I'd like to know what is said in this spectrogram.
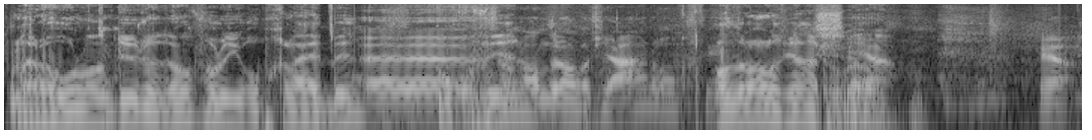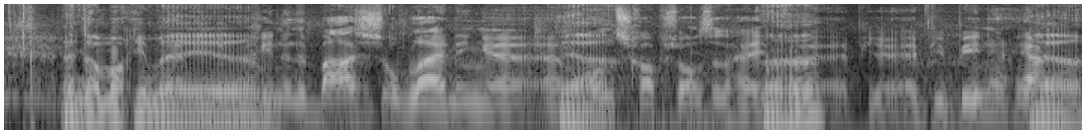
Maar hoe lang duurt dat dan voordat je opgeleid bent? eh, Ongeveer? anderhalf jaar ongeveer. Anderhalf jaar toch wel? Ja. Ja. En dan mag je mee. eh, beginnende basisopleiding, eh eh, Ja. manschap zoals het heet, Uh-huh. eh, heb, je, heb je binnen. Ja. ja.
